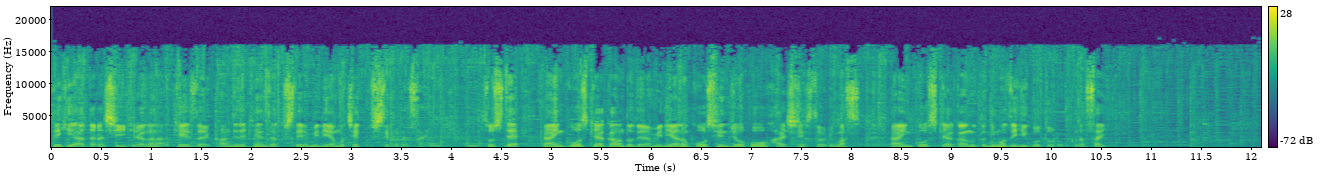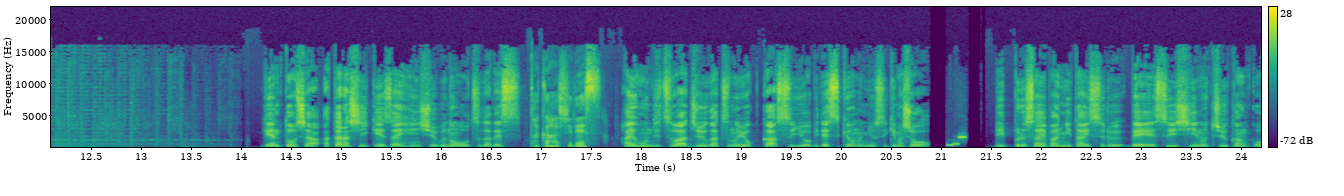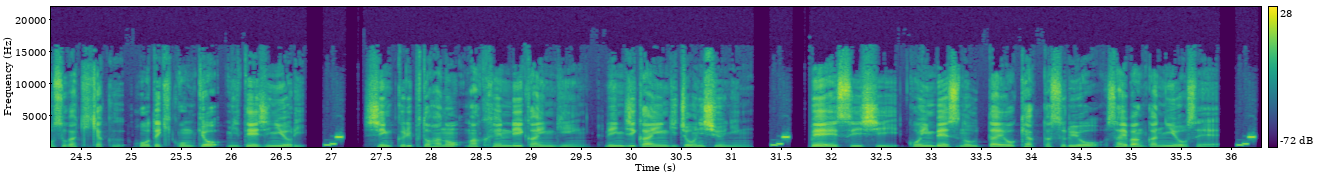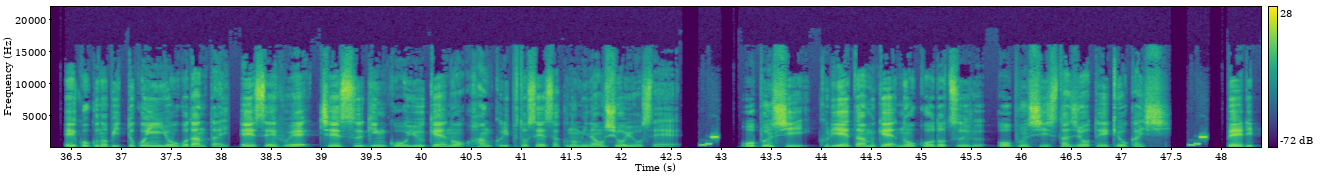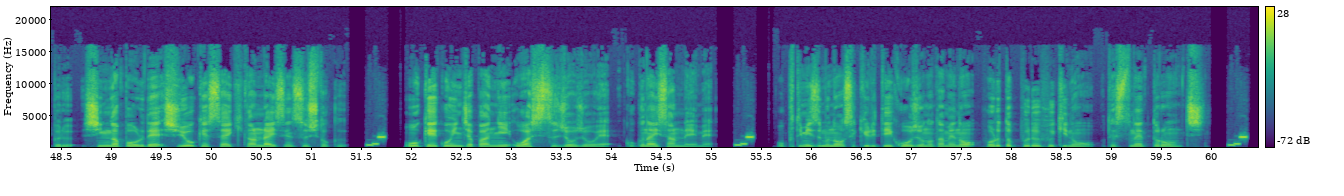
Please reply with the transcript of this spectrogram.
ぜひ新しいひらがな経済漢字で検索してメディアもチェックしてください。そして LINE 公式アカウントではメディアの更新情報を配信しております。LINE 公式アカウントにもぜひご登録ください。現当社新しい経済編集部の大塚です。高橋です。はい本日は10月の4日水曜日です。今日のニュースいきましょう。リップル裁判に対する米 SEC の中間控訴が棄却。法的根拠未提示により新クリプト派のマクヘンリー下院議員臨時下院議長に就任。米 SEC コインベースの訴えを却下するよう裁判官に要請。英国のビットコイン擁護団体 A 政府へチェース銀行 UK の反クリプト政策の見直しを要請。オープン C クリエイター向けノーコードツールオープン C スタジオ提供開始。米リップルシンガポールで主要決済機関ライセンス取得。OK コインジャパンにオアシス上場へ国内3例目。オプティミズムのセキュリティ向上のためのフォルトプルーフ機能テストネットローンチ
